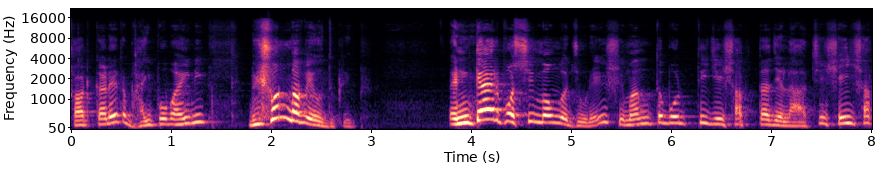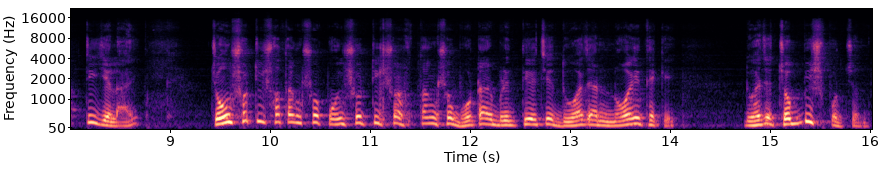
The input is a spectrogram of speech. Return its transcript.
সরকারের ভাইপো বাহিনী ভীষণভাবে উদ্গ্রীব। এন্টায়ার পশ্চিমবঙ্গ জুড়ে সীমান্তবর্তী যে সাতটা জেলা আছে, সেই সাতটি জেলায় চৌষট্টি শতাংশ, পঁয়ষট্টি শতাংশ ভোটার বৃদ্ধি হয়েছে দু নয় থেকে দু হাজার চব্বিশ পর্যন্ত।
